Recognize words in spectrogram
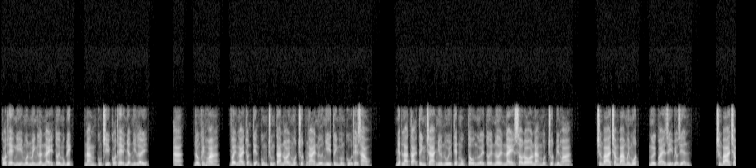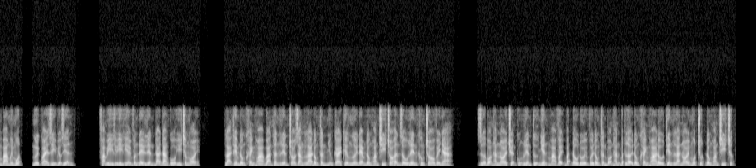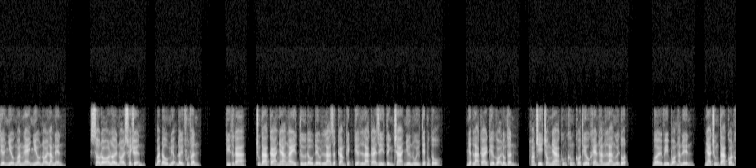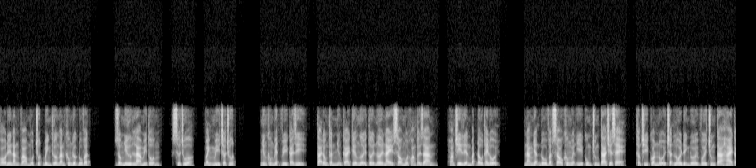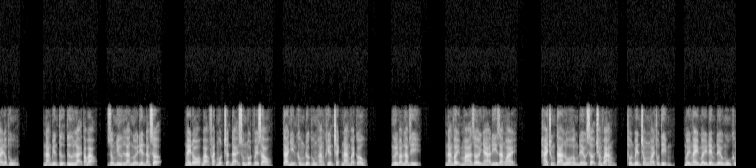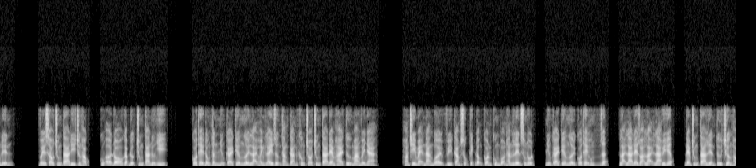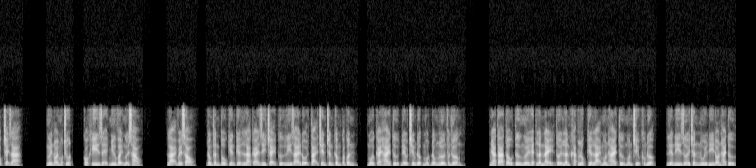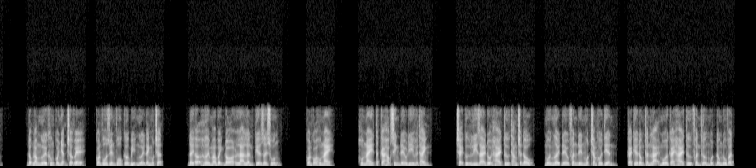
Có thể nghĩ muốn mình lần này tới mục đích, nàng cũng chỉ có thể nhẫn nhị lấy. À đồng khánh hoa, vậy ngài thuận tiện cùng chúng ta nói một chút ngài nữ nhi tình huống cụ thể sao? Nhất là tại tình cha như núi tiết mục tổ người tới nơi này sau đó nàng một chút biến hóa. Chương ba trăm ba mươi mốt, người quái dị biểu diễn. Chương ba trăm ba mươi mốt, người quái dị biểu diễn. Phạm y dù ý vấn đề liền đã đang cố ý châm ngòi. Lại thêm đồng khánh hoa bản thân liền cho rằng là đồng thần những cái kia người đem đồng hoán chi cho ẩn giấu lên không cho về nhà. Giữa bọn hắn nói chuyện cũng liền tự nhiên mà vậy bắt đầu đối với đồng thần bọn hắn bất lợi. Đồng khánh hoa đầu tiên là nói một chút đồng hoán chi trước kia nhiều ngoan nghe nhiều nói làm nền. Sau đó lời nói xoay chuyển, bắt đầu miệng đầy phun phân kỳ thực à chúng ta cả nhà ngay từ đầu đều là rất cảm kích kia là cái gì tình cha như núi tiết mục tổ. Nhất là cái kia gọi đồng thần hoán chi trong nhà cũng không có thiếu khen hắn là người tốt. Bởi vì bọn hắn đến, nhà chúng ta còn khó đến ăn vào một chút bình thường ăn không được đồ vật. Giống như là mì tôm, sữa chua, bánh mì chờ chút. Nhưng không biết vì cái gì, tại đồng thần những cái kia người tới nơi này sau một khoảng thời gian hoán chi liền bắt đầu thay đổi. Nàng nhận đồ vật sau không nguyện ý cùng chúng ta chia sẻ, thậm chí còn nổi trận lôi đình đối với chúng ta hai cái đậu thủ. Nàng biến tự tư lại táo bạo, giống như là người điên đáng sợ ngày đó bạo phát một trận đại xung đột về sau, ta nhịn không được hung hăng khiển trách nàng vài câu. Ngươi đoán làm gì? Nàng vậy mà rời nhà đi ra ngoài. Hai chúng ta lỗ hổng đều sợ choáng váng, thôn bên trong ngoài thôn tìm, mấy ngày mấy đêm đều ngủ không đến. Về sau chúng ta đi trường học, cũng ở đó gặp được chúng ta nữ nhi. Có thể đồng thần những cái kia người lại hoành lay dựng thẳng cản không cho chúng ta đem hải tử mang về nhà. Hoán chi mẹ nàng bởi vì cảm xúc kích động còn cùng bọn hắn lên xung đột, những cái kia người có thể hung rất, lại là đe dọa lại là uy hiếp, đem chúng ta liền từ trường học chạy ra. Ngươi nói một chút, có khi dễ như vậy người sao? Lại về sau đồng thần tổ kiến kia là cái gì chạy cự ly giải đội tại trên trấn cầm quán quân, mỗi cái hải tử đều chiếm được một đống lớn phần thưởng. Nhà ta tẩu tử ngươi hết lần này tới lần khác lúc kia lại muốn hải tử muốn chịu không được, liền đi dưới chân núi đi đón hải tử. Động lòng người không có nhận trở về, còn vô duyên vô cớ bị người đánh một trận. Đây ở hơi ma bệnh đó là lần kia rơi xuống. Còn có hôm nay hôm nay tất cả học sinh đều đi huyện thành. Chạy cự ly giải đội hải tử thắng trận đấu, mỗi người đều phân đến một trăm khối tiền, cái kia đồng thần lại mỗi cái hải tử phần thưởng một đống đồ vật.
